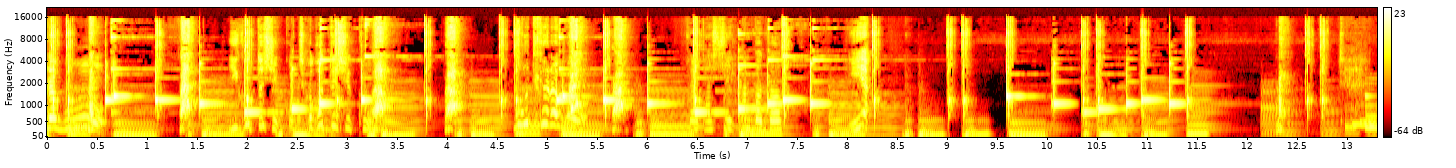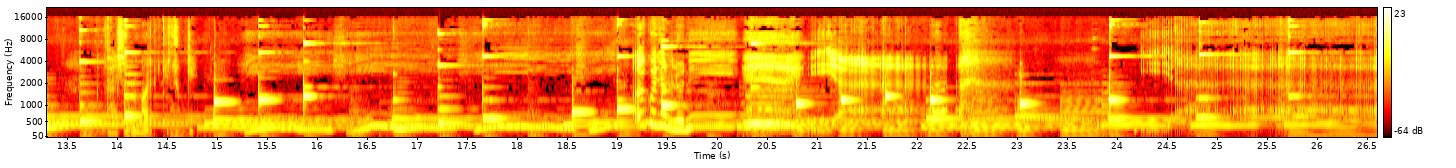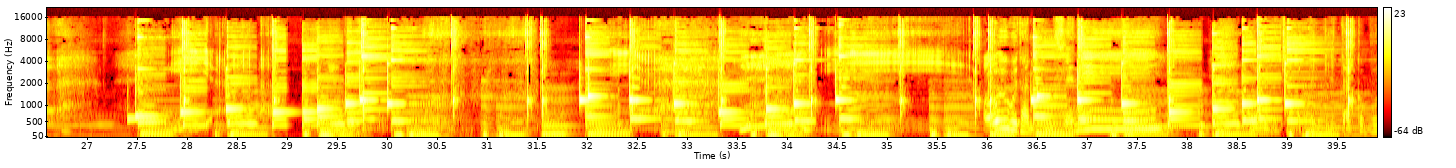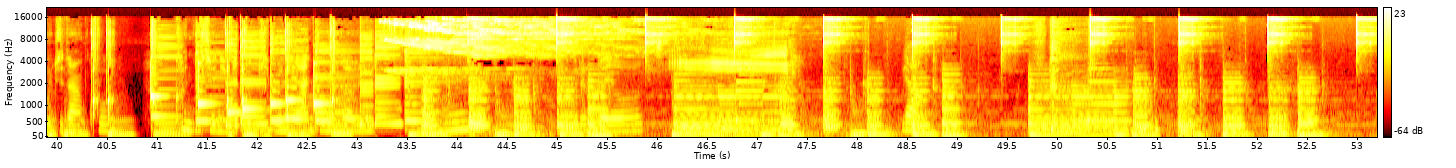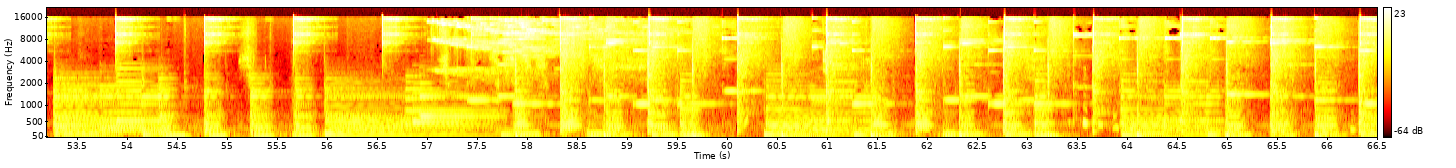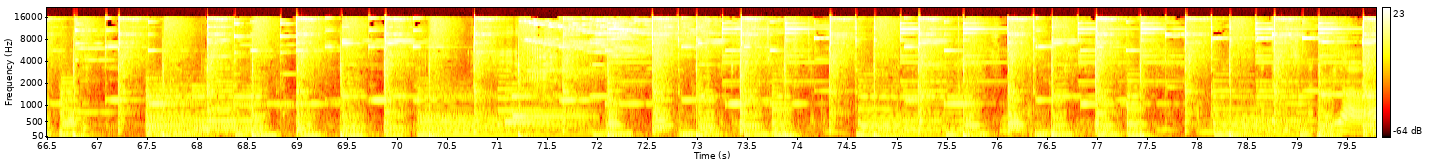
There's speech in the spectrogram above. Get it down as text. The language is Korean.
어떡하라고? 이것도 싫고 저것도 싫고. 어떡하라고? 자 다시 한 번 더. 이야 예. 세네 오늘은 잡아당기지도 않고 물지도 않고 컨디션이 love.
